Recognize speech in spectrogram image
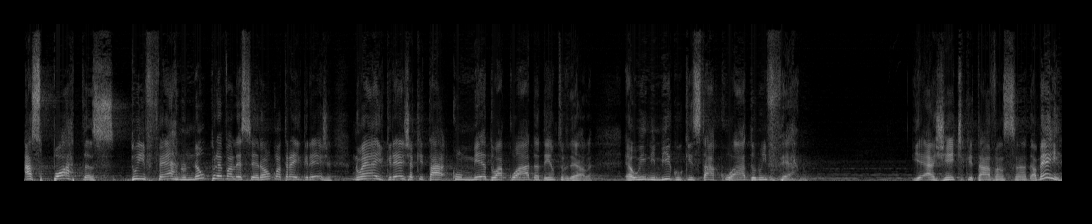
as portas do inferno não prevalecerão contra a igreja. Não é a igreja que está com medo acuada dentro dela, é o inimigo que está acuado no inferno. E é a gente que está avançando, amém?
